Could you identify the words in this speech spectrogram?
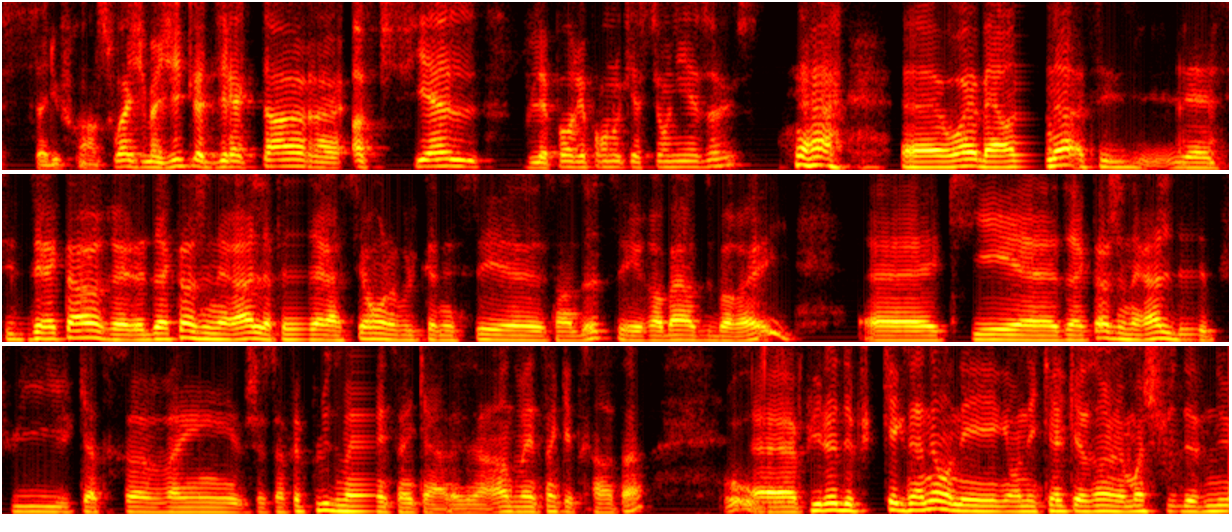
Salut François. J'imagine que le directeur euh, officiel ne voulait pas répondre aux questions niaiseuses? euh, oui, ben on a, c'est le, directeur, le directeur général de la fédération, vous le connaissez euh, sans doute, c'est Robert Duboreuil. Euh, qui est euh, directeur général depuis 80, ça fait plus de 25 ans, entre 25 et 30 ans. Oh. Euh, puis là, depuis quelques années, on est, on est quelques-uns. Moi, je suis devenu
